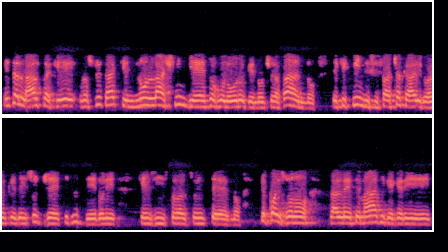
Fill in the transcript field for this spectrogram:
e dall'altra che una società che non lasci indietro coloro che non ce la fanno e che quindi si faccia carico anche dei soggetti più deboli che esistono al suo interno, che poi sono tra le tematiche che ri,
